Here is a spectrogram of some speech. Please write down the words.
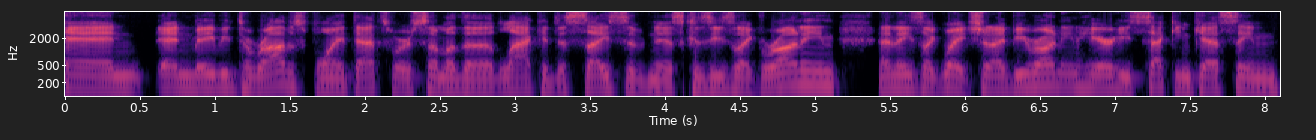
And and maybe to Rob's point, that's where some of the lack of decisiveness, because he's like running and he's like, wait, should I be running here? He's second guessing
